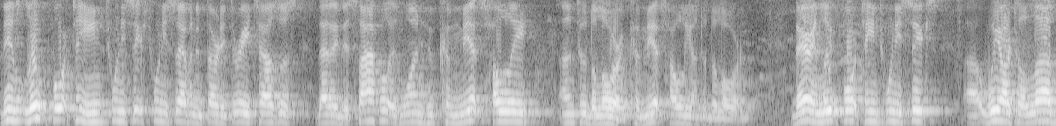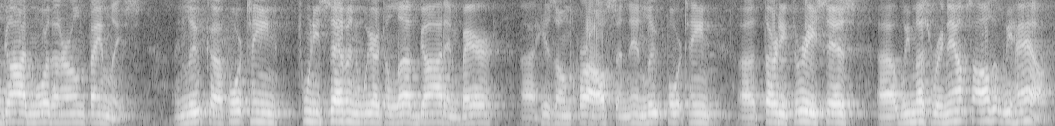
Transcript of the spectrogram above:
Then Luke 14, 26, 27, and 33 tells us that a disciple is one who commits wholly unto the Lord. Commits wholly unto the Lord. There in Luke 14, 26, uh, we are to love God more than our own families. In Luke uh, 14, 27, we are to love God and bear uh, his own cross. And then Luke 14, uh, 33 says, uh, we must renounce all that we have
